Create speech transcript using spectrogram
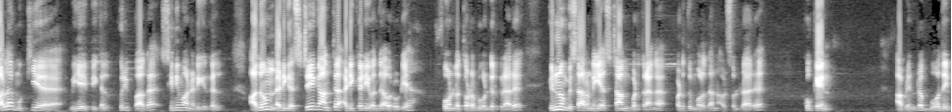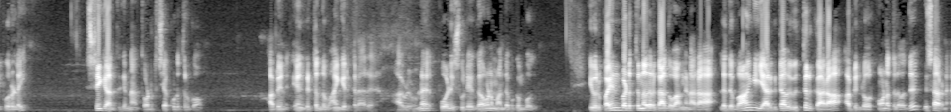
பல முக்கிய விஐபிகள் குறிப்பாக சினிமா நடிகர்கள் அதுவும் நடிகர் ஸ்ரீகாந்த் அடிக்கடி வந்து அவருடைய ஃபோனில் தொடர்பு கொண்டிருக்கிறாரு. இன்னும் விசாரணையை ஸ்ட்ராங் படுத்துகிறாங்க படுத்தும் போது தான் அவர் சொல்கிறாரு குக்கேன் அப்படின்ற போதைப் பொருளை ஸ்ரீகாந்துக்கு நான் தொடர்ச்சியாக கொடுத்துருக்கோம் அப்படின்னு என்கிட்ட வந்து வாங்கியிருக்கிறாரு. அப்படின்னு போலீஸுடைய கவனம் அந்த பக்கம் போகுது. இவர் பயன்படுத்தினதற்காக வாங்கினாரா? இல்லை இது வாங்கி யார்கிட்டயாவது விற்றுருக்காரா அப்படின்ற ஒரு கோணத்தில் வந்து விசாரணை.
